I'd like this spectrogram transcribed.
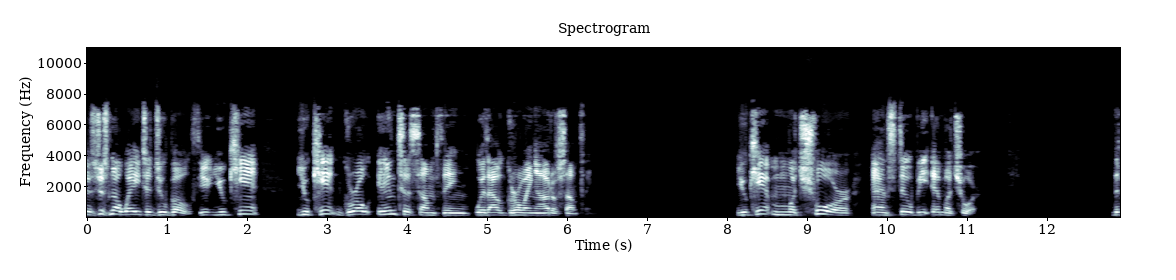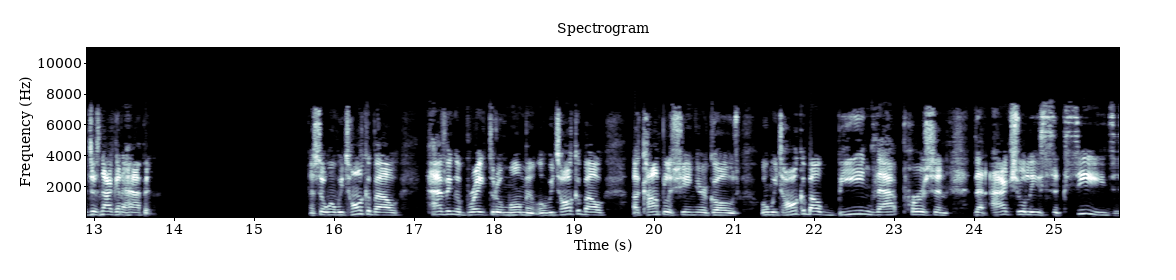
there's just no way to do both. You you can't you can't grow into something without growing out of something. You can't mature and still be immature. That's just not going to happen. And so when we talk about having a breakthrough moment, when we talk about accomplishing your goals, when we talk about being that person that actually succeeds,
